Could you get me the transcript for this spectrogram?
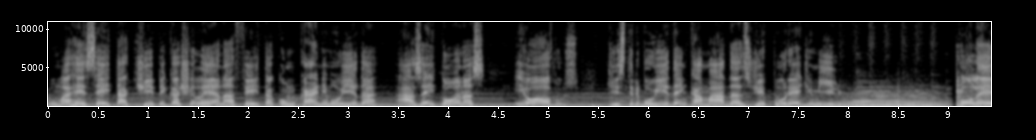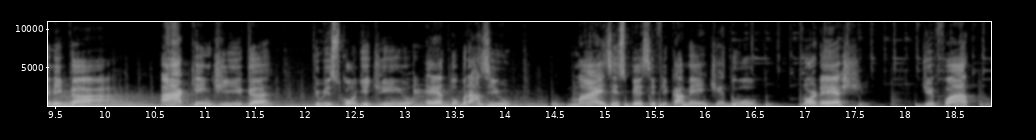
uma receita típica chilena feita com carne moída, azeitonas e ovos, distribuída em camadas de purê de milho. Polêmica! Há quem diga que o escondidinho é do Brasil, mais especificamente do Nordeste. De fato,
